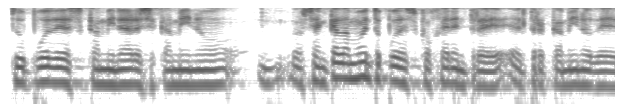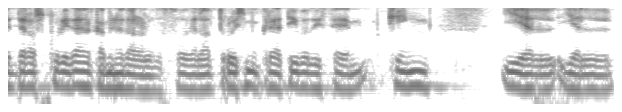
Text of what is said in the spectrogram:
tú puedes caminar ese camino, o sea, en cada momento puedes escoger entre, el camino de, la oscuridad y el camino de la luz, o del altruismo creativo, dice King, y el, y el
